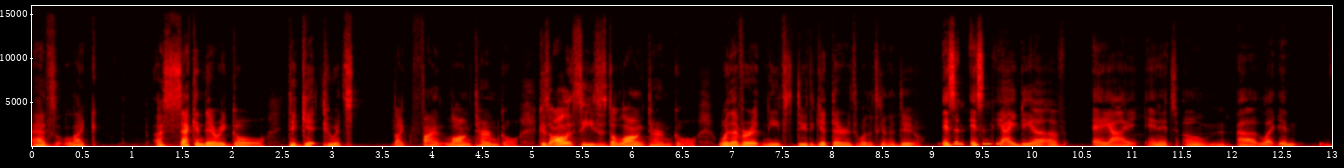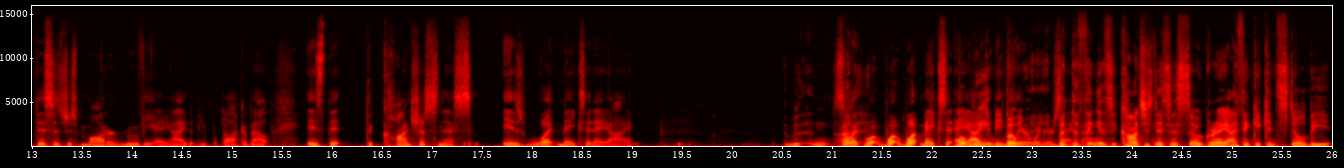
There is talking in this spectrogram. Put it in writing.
as like a secondary goal to get to its like find long term goal because all it sees is the long term goal. Whatever it needs to do to get there is what it's going to do. Isn't isn't the idea of AI in its own, uh, like in this is just modern movie AI that people talk about, is that the consciousness is what makes it AI. So like what what what makes it AI we- to be but- clear when you're saying but the that? thing is, that consciousness is so gray. I think it can still be.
